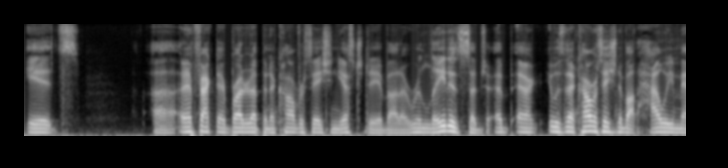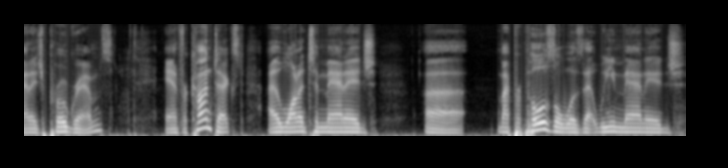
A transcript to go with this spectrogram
It's, uh, in fact, I brought it up in a conversation yesterday about a related subject. Uh, uh, it was in a conversation about how we manage programs. And for context, I wanted to manage, uh, my proposal was that we manage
